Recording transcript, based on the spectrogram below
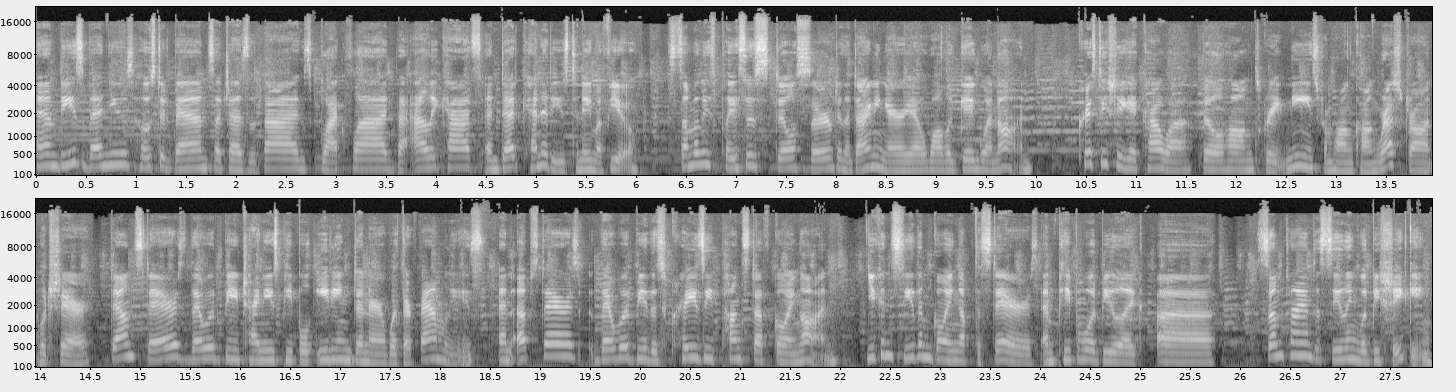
And these venues hosted bands such as The Bags, Black Flag, The Alley Cats, and Dead Kennedys, to name a few. Some of these places still served in the dining area while the gig went on. Christy Shigekawa, Bill Hong's great niece from Hong Kong restaurant, would share. Downstairs, there would be Chinese people eating dinner with their families, and upstairs, there would be this crazy punk stuff going on. You can see them going up the stairs, and people would be like, uh. Sometimes the ceiling would be shaking.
